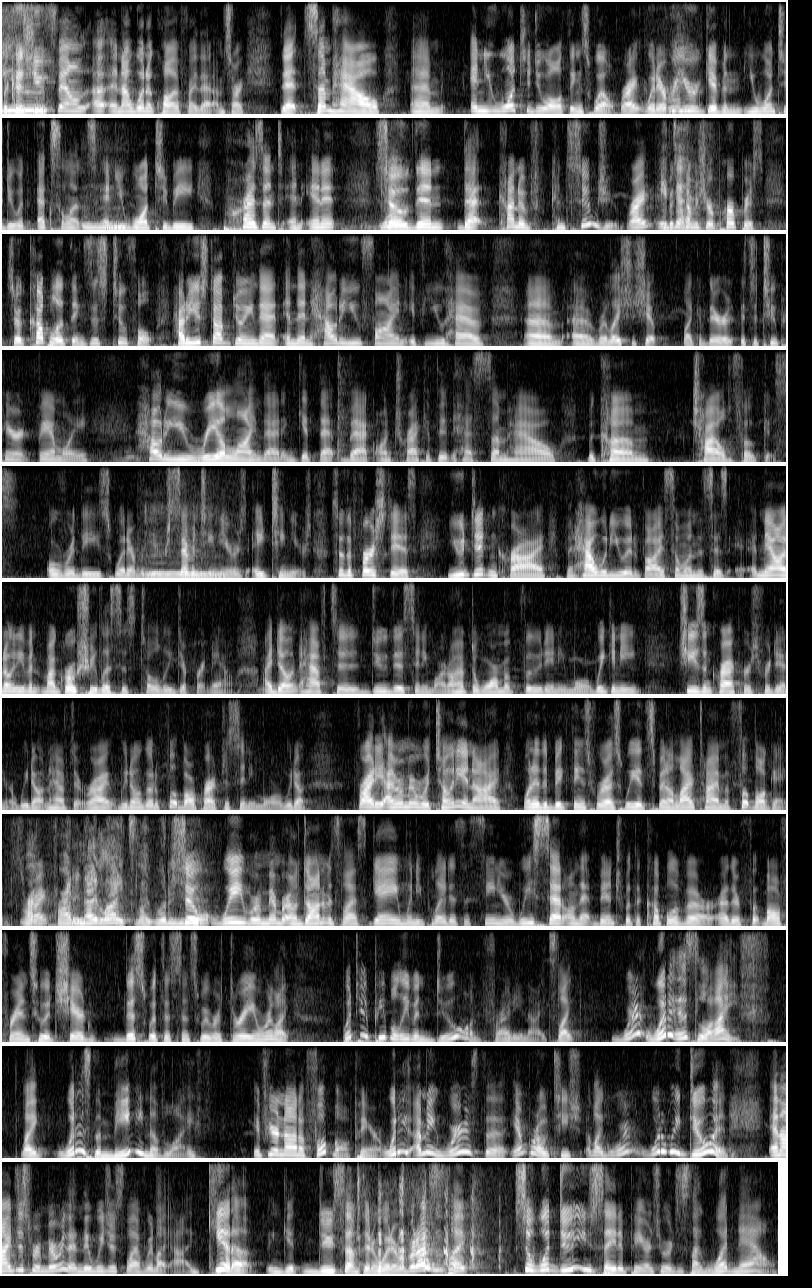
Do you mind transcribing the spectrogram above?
because you found uh, and i want to qualify that i'm sorry that somehow um, and you want to do all things well right? Whatever you're given you want to do with excellence and you want to be present and in it. So then that kind of consumes you right? It, It becomes does. your purpose. So a couple of things. This is twofold. How do you stop doing that? And then how do you find if you have um, a relationship like if there it's a two parent family how do you realign that and get that back on track if it has somehow become child focus over these whatever years 17 years 18 years. So the first is you didn't cry but how would you advise someone that says "Eh, now i don't even my grocery list is totally different now. I don't have to do this anymore. I don't have to warm up food anymore. We can eat cheese and crackers for dinner. We don't have to right? We don't go to football practice anymore. We don't friday i remember with tony and i one of the big things for us we had spent a lifetime of football games right? right Friday Night Lights. Like, what do you so we remember on Donovan's last game when he played as a senior, we sat on that bench with a couple of our other football friends who had shared this with us since we were three, and we're like, "What do people even do on Friday nights? Like, where? What is life? Like, what is the meaning of life?" If you're not a football parent, what do you? I mean, where's the Embro t-shirt? Like, where? What are we doing? And I just remember that, and then we just laughed. We're like, ah, "Get up and get do something or whatever." But I was just like, "So, what do you say to parents who are just like, what now?"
